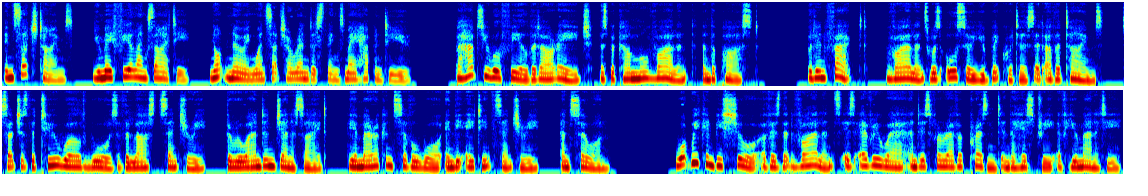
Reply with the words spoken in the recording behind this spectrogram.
In such times, you may feel anxiety, not knowing when such horrendous things may happen to you. Perhaps you will feel that our age has become more violent than the past. But in fact, violence was also ubiquitous at other times, such as the two world wars of the last century, the Rwandan genocide, the American Civil War in the 18th century, and so on. What we can be sure of is that violence is everywhere and is forever present in the history of humanity.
